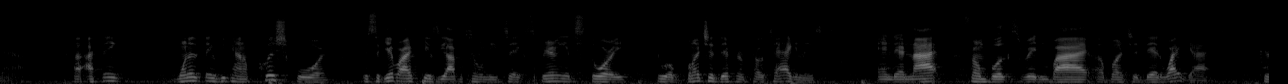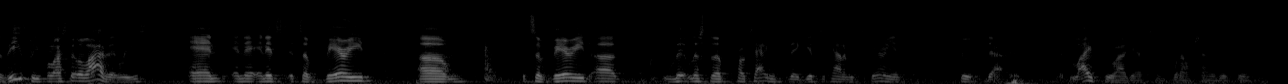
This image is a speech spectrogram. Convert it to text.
now. Uh, I think one of the things we kind of push for is to give our kids the opportunity to experience story through a bunch of different protagonists, and they're not from books written by a bunch of dead white guys, because these people are still alive at least, and and, and it's it's a varied um, it's a varied uh, list of protagonists that they get to kind of experience through that, life through. I guess is what I'm trying to get to.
